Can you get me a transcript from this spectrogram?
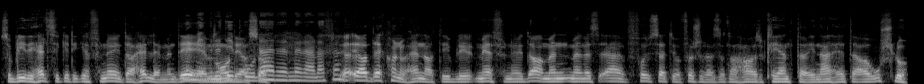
så blir de helt sikkert ikke fornøyd da heller. Men det men må de de altså der eller er derfra? ja, ja, det kan jo hende at de blir mer fornøyd da, men, men jeg forutsetter jo først og fremst at han har klienter i nærheten av Oslo.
